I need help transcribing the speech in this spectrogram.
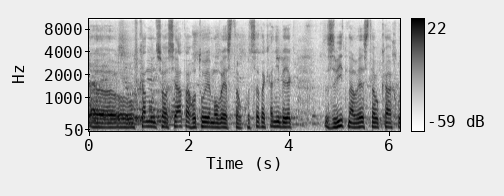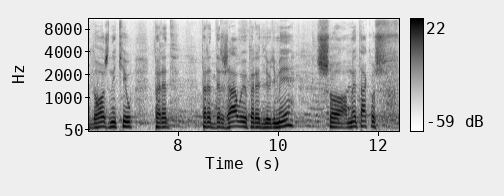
в канун цього свята готуємо виставку. Це така ніби як звітна виставка художників перед, перед державою, перед людьми, що ми також в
